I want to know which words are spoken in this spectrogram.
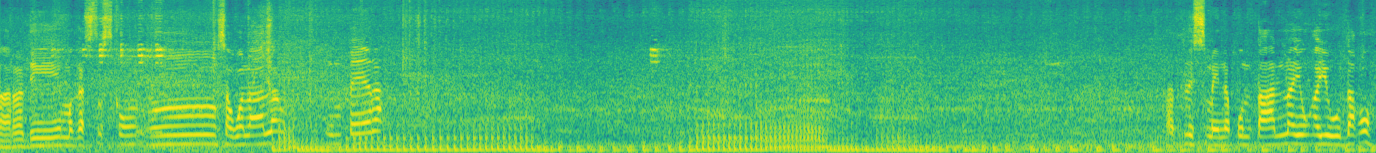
Para di magastos kung mm, sa wala lang yung pera. At least may napuntahan na yung ayuda ko.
